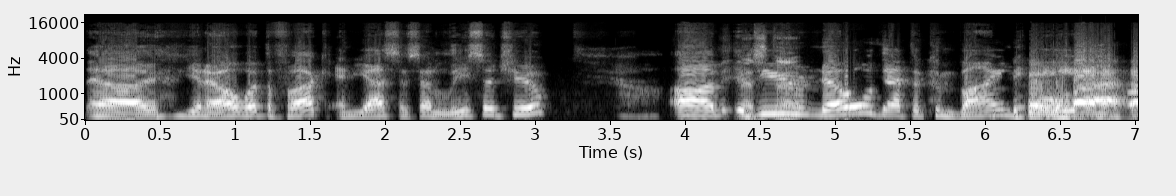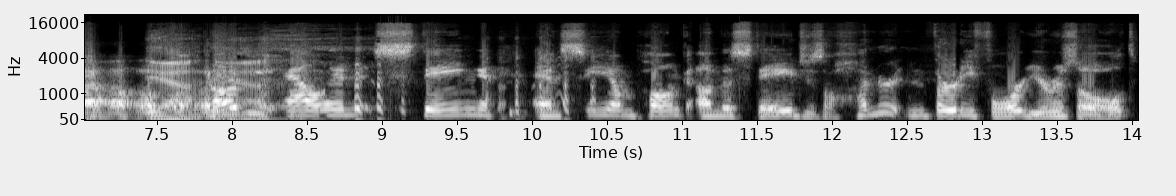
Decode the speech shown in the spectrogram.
Uh, you know what the fuck? And yes, I said Lisa Chu. Um, Messed do you up. know that the combined age Oh, wow. Yeah. Darby Allin, Sting, and CM Punk on the stage is 134 years old.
